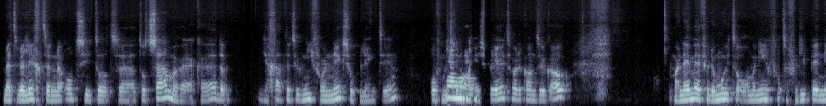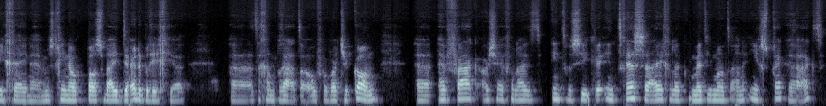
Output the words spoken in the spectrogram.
Met wellicht een optie tot, uh, tot samenwerken. Hè? Dat, je gaat natuurlijk niet voor niks op LinkedIn. Of misschien ja, geïnspireerd worden kan natuurlijk ook. Maar neem even de moeite om in ieder geval te verdiepen in diegene. En misschien ook pas bij het derde berichtje uh, te gaan praten over wat je kan. Uh, en vaak als je vanuit intrinsieke interesse eigenlijk met iemand aan in gesprek raakt,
